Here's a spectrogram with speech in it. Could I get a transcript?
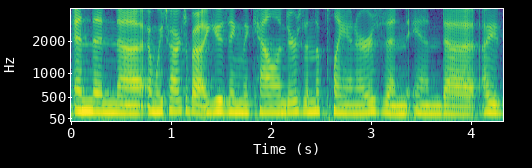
And then, uh, and we talked about using the calendars and the planners, and and uh, I,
